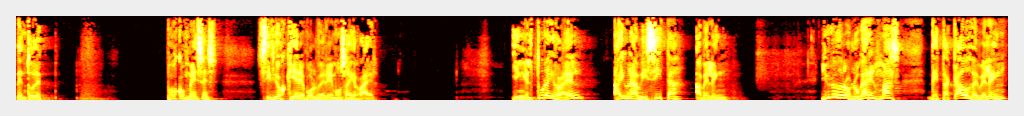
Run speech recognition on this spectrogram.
Dentro de pocos meses, si Dios quiere, volveremos a Israel. Y en el tour a Israel hay una visita a Belén. Y uno de los lugares más destacados de Belén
